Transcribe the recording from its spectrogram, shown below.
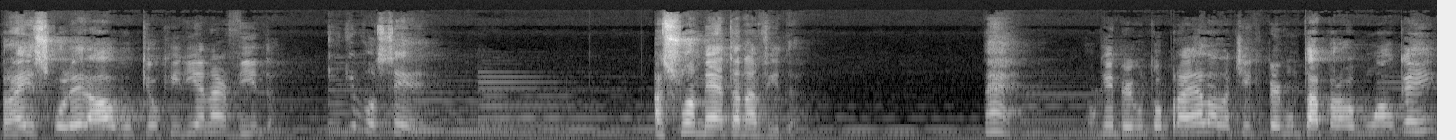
para escolher algo que eu queria na vida. O que, que você, a sua meta na vida? É, alguém perguntou para ela, ela tinha que perguntar para algum alguém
